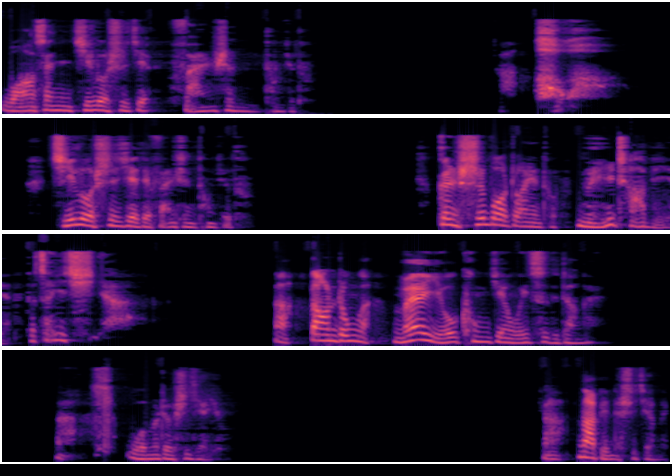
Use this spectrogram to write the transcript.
往生极乐世界，凡圣同居土。啊，好啊。极乐世界的凡圣同居土，跟十宝庄严土没差别，它在一起呀。啊，当中啊没有空间维持的障碍，啊，我们这个世界有，啊，那边的世界没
